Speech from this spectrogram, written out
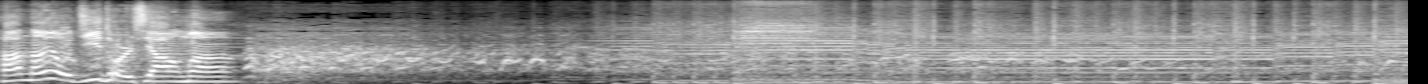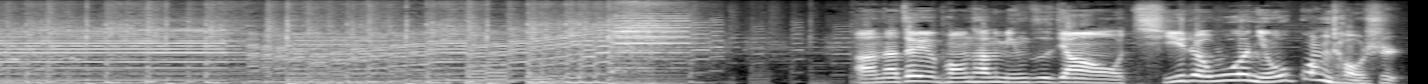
他能有鸡腿香吗？”啊，那这位朋友，他的名字叫骑着蜗牛逛超市，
